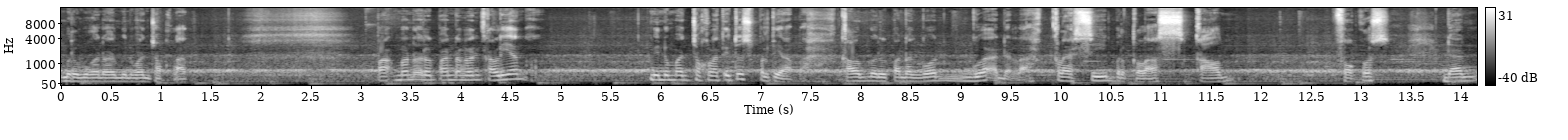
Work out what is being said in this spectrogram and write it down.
berhubungan dengan minuman coklat? Pak menurut pandangan kalian minuman coklat itu seperti apa? Kalau menurut pandangan gue gue adalah classy berkelas calm fokus dan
